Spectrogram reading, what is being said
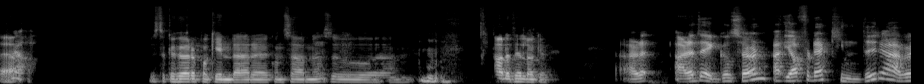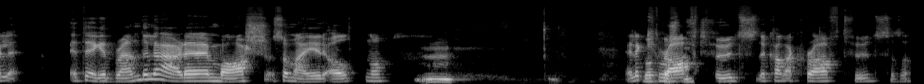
Ja. Hvis dere hører på Kinder-konsernet, så uh, ta det til dere. Er det, er det et eget konsern? Eh, Ja, for det er Kinder. Er vel et eget brand, eller er det Mars som eier alt nå? Mm. Eller Godt Craft Foods. Det kan være Craft Foods. Altså.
